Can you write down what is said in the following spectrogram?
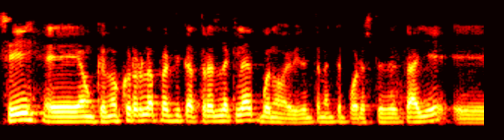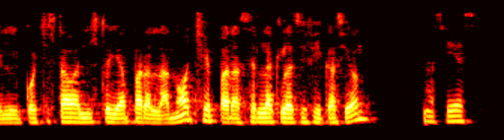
Sí, eh, aunque no corrió la práctica 3 Leclerc, bueno, evidentemente por este detalle, el coche estaba listo ya para la noche para hacer la clasificación. Así es.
